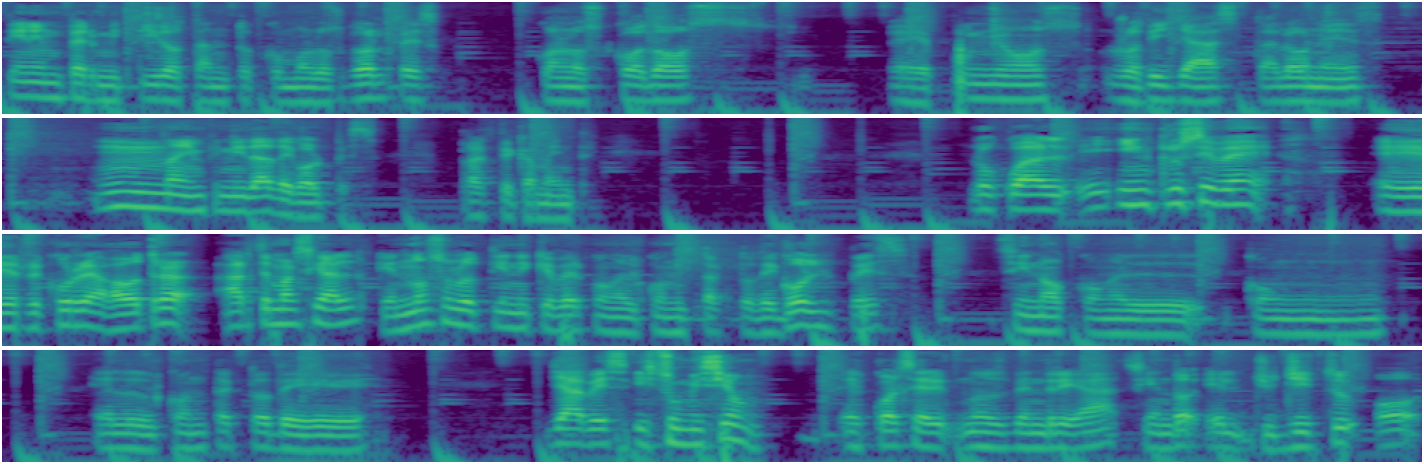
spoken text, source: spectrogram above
tienen permitido tanto como los golpes con los codos, eh, puños, rodillas, talones, una infinidad de golpes prácticamente lo cual inclusive eh, recurre a otra arte marcial que no solo tiene que ver con el contacto de golpes, sino con el, con el contacto de llaves y sumisión, el cual se, nos vendría siendo el jiu-jitsu o,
